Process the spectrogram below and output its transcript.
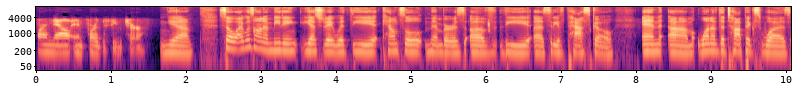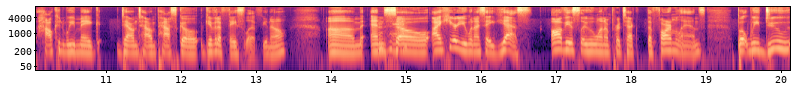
farm now and for the future. Yeah. So I was on a meeting yesterday with the council members of the uh, city of Pasco, and um, one of the topics was how can we make downtown Pasco give it a facelift, you know? Um, and so I hear you when I say yes. Obviously, we want to protect the farmlands, but we do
